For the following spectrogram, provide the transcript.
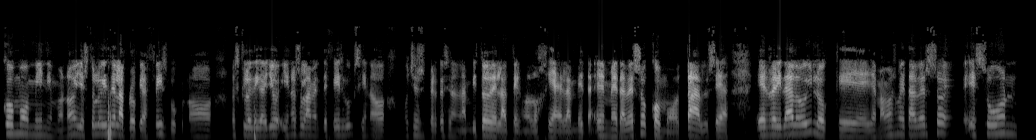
como mínimo, ¿no? Y esto lo dice la propia Facebook, no, no es que lo diga yo, y no solamente Facebook, sino muchos expertos en el ámbito de la tecnología, el, el metaverso como tal. O sea, en realidad hoy lo que llamamos metaverso es un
